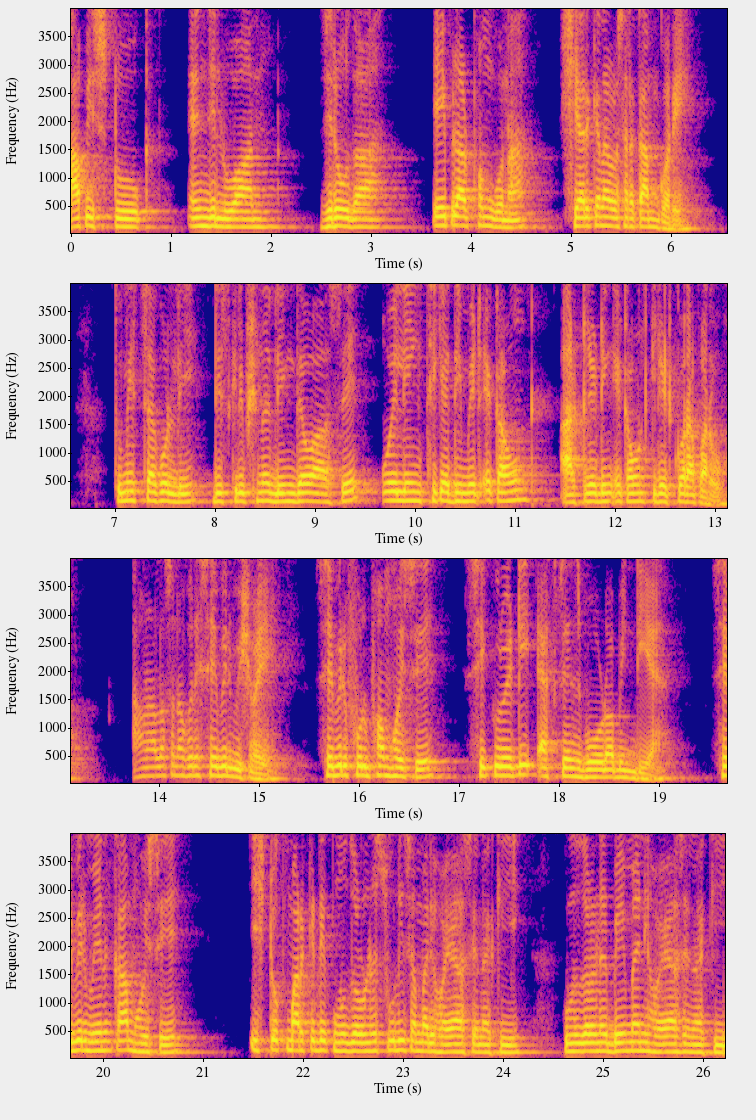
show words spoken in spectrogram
আপ স্টক এঞ্জেল ওয়ান জিরোদা এই প্ল্যাটফর্মগুনা শেয়ার কেনা বেচার কাম করে। তুমি ইচ্ছা করলে ডিসক্রিপশনে লিঙ্ক দেওয়া আছে, ওই লিঙ্ক থেকে ডিমেট অ্যাকাউন্ট আর ট্রেডিং অ্যাকাউন্ট ক্রিয়েট করা পারো। এখন আলোচনা করি সেবির বিষয়ে। সেবির ফুল ফর্ম হয়েছে security exchange board of India সেবির মেন কাম হয়েছে স্টক মার্কেটে কোনো ধরনের চুরি চামারি হয়ে আছে নাকি, কোনো ধরনের বেইমানি হয়ে আছে নাকি,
